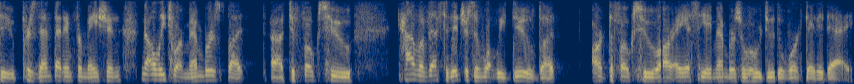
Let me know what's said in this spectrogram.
to present that information not only to our members but uh, to folks who have a vested interest in what we do, but aren't the folks who are ASCA members or who do the work day to day.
